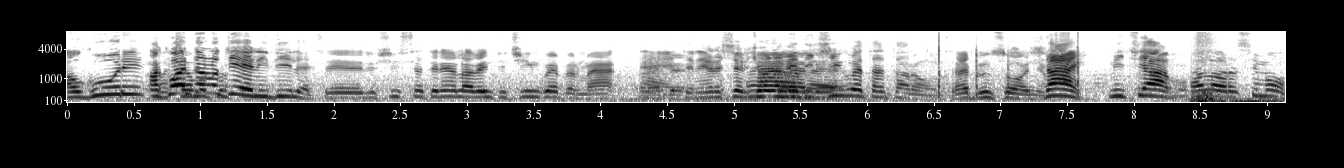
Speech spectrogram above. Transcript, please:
auguri. A quanto lo tieni, Dile? Se riuscissi a tenerlo a 25 per me Eh, sarebbe, tenere Sergione a Eh, 25 è tanta roba. sarebbe un sogno. Dai, iniziamo. Allora, Simo,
